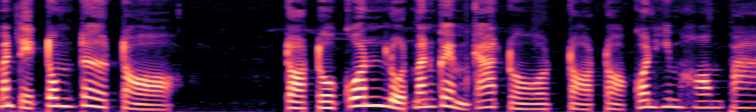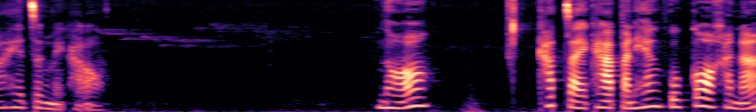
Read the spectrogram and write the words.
มันเตะต้มเตอต่อ ต่อโตก้นหลุดมันก็ย่มกล้าโตต่อต่อก้นหิมหอมปลาให้จังไหนคะเอาเนาะคัดใจค่ะปันแห้งกุ๊กก็ค่ะนะ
